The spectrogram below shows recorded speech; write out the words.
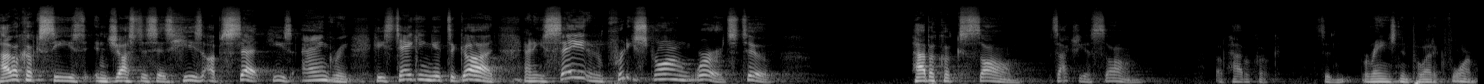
Habakkuk sees injustices. He's upset. He's angry. He's taking it to God. And he's saying it in pretty strong words, too. Habakkuk's psalm. It's actually a psalm of Habakkuk. It's arranged in poetic form.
